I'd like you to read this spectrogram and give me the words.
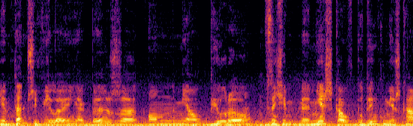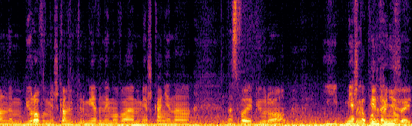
Miałem ten przywilej jakby, że on miał biuro, w sensie mieszkał w budynku mieszkalnym, biurowym mieszkalnym, w którym ja wynajmowałem mieszkanie na, na swoje biuro i mieszkał piętro ręką. niżej.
